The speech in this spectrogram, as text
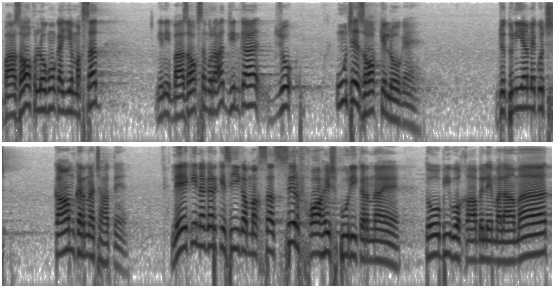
बाज़ौक लोगों का ये मकसद, यानी बाज़ौक से मुराद जिनका जो ऊँचे ज़ौक़ के लोग हैं, जो दुनिया में कुछ काम करना चाहते हैं। लेकिन अगर किसी का मकसद सिर्फ़ ख्वाहिश पूरी करना है तो भी वो काबिल मलामत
